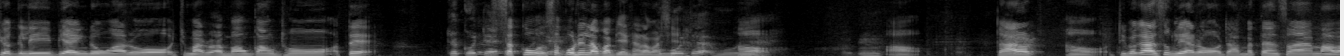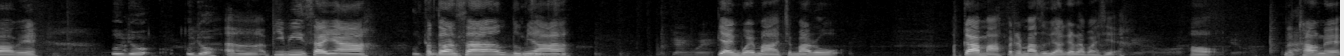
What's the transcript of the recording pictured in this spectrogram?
ကြွက်ကလေးပြိုင်တုံးကတော့ကျမတို့အမောင်ကောင်းထွန်းအသက်ချက်ကိုတက်19 19နှစ်လောက်ကပြိုင်ထားတာပါရှင်အမိုးတက်အမိုးဟုတ်တက်อืมအော်ဒါကတော့ဟောဒီဘက်ကစုကလေးကတော့ဒါမတန်ဆွမ်းမှာပါပဲဥကြ ဥကြအမ်အပြည်ပြည်ဆိုင်ရာမတန်ဆန်းသူများပြိုင်ပွဲပြိုင်ပွဲမှာကျမတို့အကမှာပထမစုရခဲ့တာပါရှင့်ဟုတ်2000နဲ့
